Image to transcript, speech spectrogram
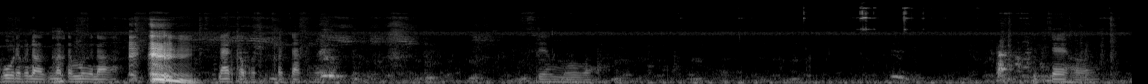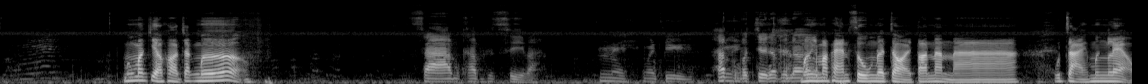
ฮูได้ไปเนาะมาจากมือเนาะแลกกับประจักษ์เลยเสียงหมูว่ะ ใจหอยมึงมาเกี่ยวข่าวจากมือสามครับคือสี่ป่ะนี่มาจื้อฮักกับมาเจอนะพี่น้องมึงอย่ามาแพนซุงเลยจ่อยตอนนั้นนะกูจ่ายให้มึงแล้ว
